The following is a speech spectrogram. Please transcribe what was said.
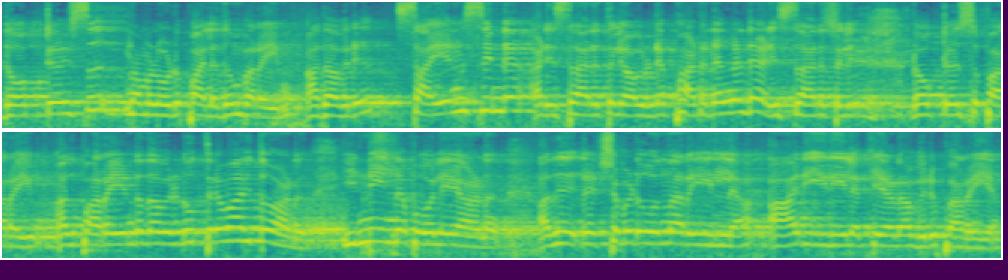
ഡോക്ടേഴ്സ് നമ്മളോട് പലതും പറയും. അത് അവർ സയൻസിന്റെ അടിസ്ഥാനത്തിലും അവരുടെ പഠനങ്ങളുടെ അടിസ്ഥാനത്തിൽ ഡോക്ടേഴ്സ് പറയും. അത് പറയേണ്ടത് അവരുടെ ഉത്തരവാദിത്വമാണ്. ഇന്ന ഇന്ന പോലെയാണ്. അത് രക്ഷപ്പെടുമെന്നറിയില്ല ആ രീതിയിലൊക്കെയാണ് അവർ പറയുക.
